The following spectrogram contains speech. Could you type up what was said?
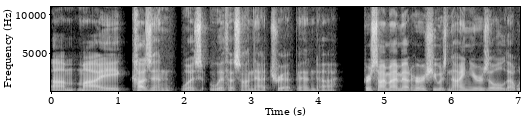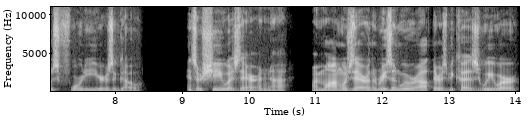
Um, my cousin was with us on that trip, and uh, first time I met her, she was nine years old. That was 40 years ago. And so she was there, and uh, my mom was there. And the reason we were out there is because we were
